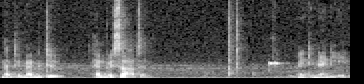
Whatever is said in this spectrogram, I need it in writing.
1992. Henry Sarton. 1998.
